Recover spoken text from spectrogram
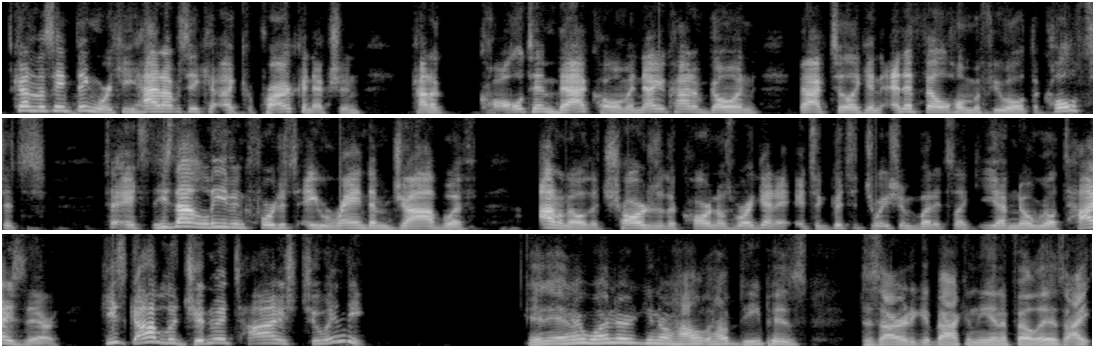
It's kind of the same thing where he had obviously a prior connection, kind of called him back home, and now you're kind of going back to like an NFL home, if you will, at the Colts. It's it's he's not leaving for just a random job with I don't know the Chargers or the Cardinals, where again it's a good situation, but it's like you have no real ties there. He's got legitimate ties to Indy. And, and I wonder, you know, how how deep his desire to get back in the NFL is. I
